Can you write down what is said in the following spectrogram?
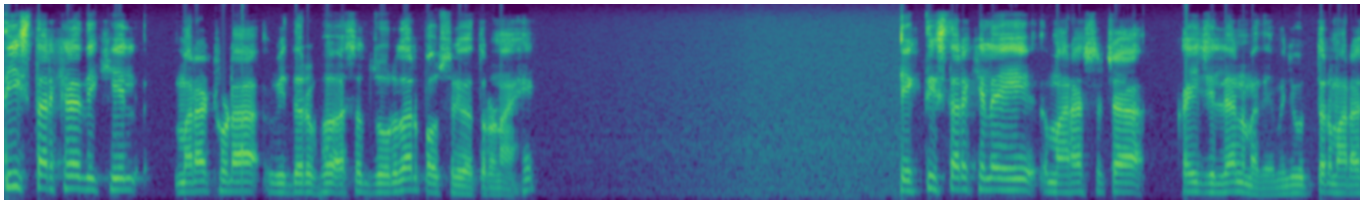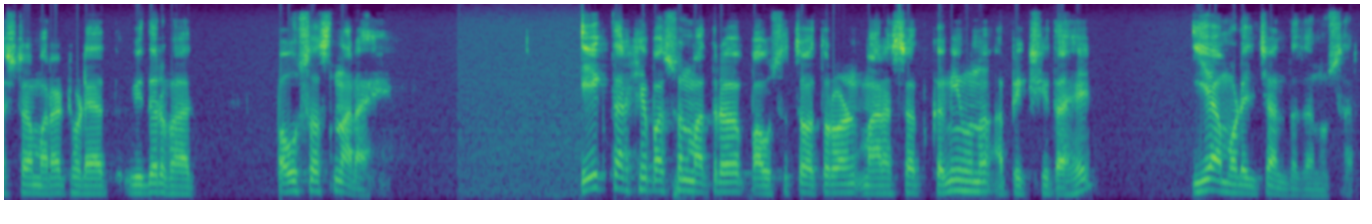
तीस तारखेला देखील मराठवाडा विदर्भ असं जोरदार पावसाळी वातावरण आहे. एकतीस तारखेलाही महाराष्ट्राच्या काही जिल्ह्यांमध्ये म्हणजे उत्तर महाराष्ट्र मराठवाड्यात विदर्भात पाऊस असणार आहे. एक तारखेपासून मात्र पावसाचं वातावरण महाराष्ट्रात कमी होणं अपेक्षित आहे. या मॉडेलच्या अंदाजानुसार.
